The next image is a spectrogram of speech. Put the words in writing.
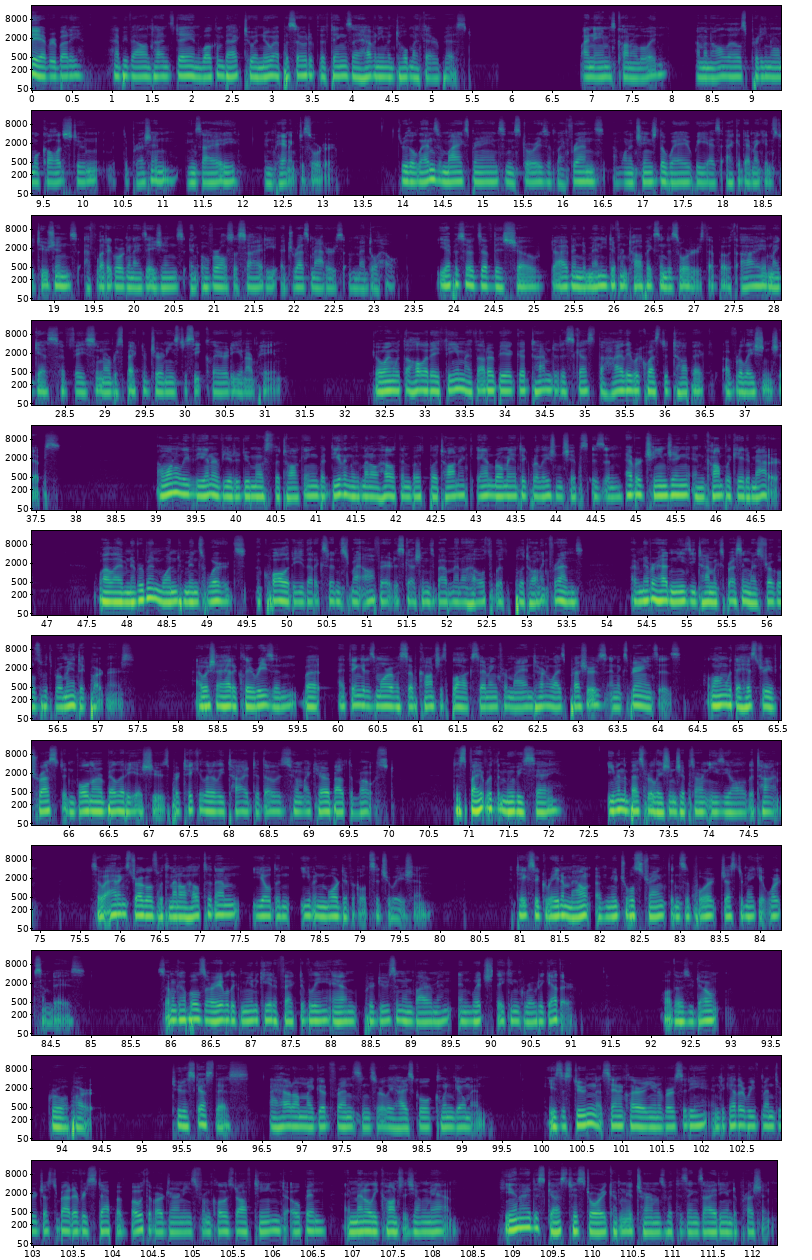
Hey, everybody. Happy Valentine's Day, and welcome back to a new episode of The Things I Haven't Even Told My Therapist. My name is Connor Lloyd. I'm an all else pretty normal college student with depression, anxiety, and panic disorder. Through the lens of my experience and the stories of my friends, I want to change the way we as academic institutions, athletic organizations, and overall society address matters of mental health. The episodes of this show dive into many different topics and disorders that both I and my guests have faced in our respective journeys to seek clarity in our pain. Going with the holiday theme, I thought it would be a good time to discuss the highly requested topic of relationships. I want to leave the interview to do most of the talking, but dealing with mental health in both platonic and romantic relationships is an ever changing and complicated matter. While I've never been one to mince words, a quality that extends to my off air discussions about mental health with platonic friends, I've never had an easy time expressing my struggles with romantic partners. I wish I had a clear reason, but I think it is more of a subconscious block stemming from my internalized pressures and experiences, along with a history of trust and vulnerability issues, particularly tied to those whom I care about the most. Despite what the movies say, even the best relationships aren't easy all the time. So adding struggles with mental health to them yield an even more difficult situation. It takes a great amount of mutual strength and support just to make it work some days. Some couples are able to communicate effectively and produce an environment in which they can grow together, while those who don't grow apart. To discuss this, I had on my good friend since early high school, Quinn Gilman. He's a student at Santa Clara University, and together we've been through just about every step of both of our journeys from closed off teen to open and mentally conscious young man. He and I discussed his story coming to terms with his anxiety and depression,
